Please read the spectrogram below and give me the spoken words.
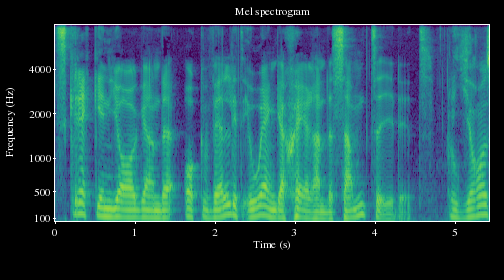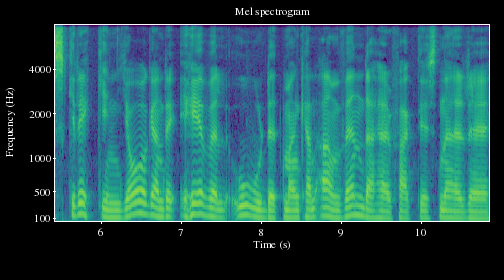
skräckinjagande och väldigt oengagerande samtidigt. Ja, skräckinjagande är väl ordet man kan använda här faktiskt när eh,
